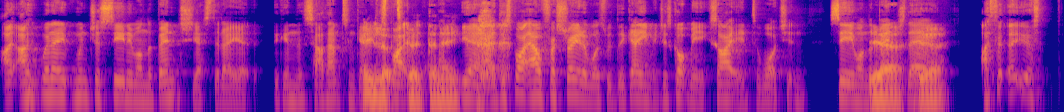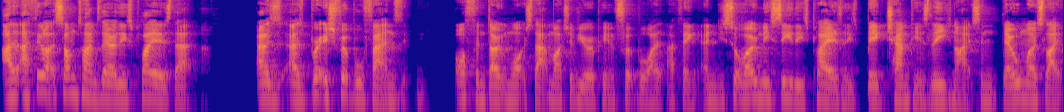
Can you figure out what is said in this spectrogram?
I, I when I when just seeing him on the bench yesterday at in the Southampton game, he looked good, didn't he? Yeah, despite how frustrated I was with the game, it just got me excited to watch it and see him on the yeah, bench there. Yeah. I feel, I, I feel like sometimes there are these players that, as as British football fans, often don't watch that much of European football. I, I think, and you sort of only see these players in these big Champions League nights, and they're almost like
